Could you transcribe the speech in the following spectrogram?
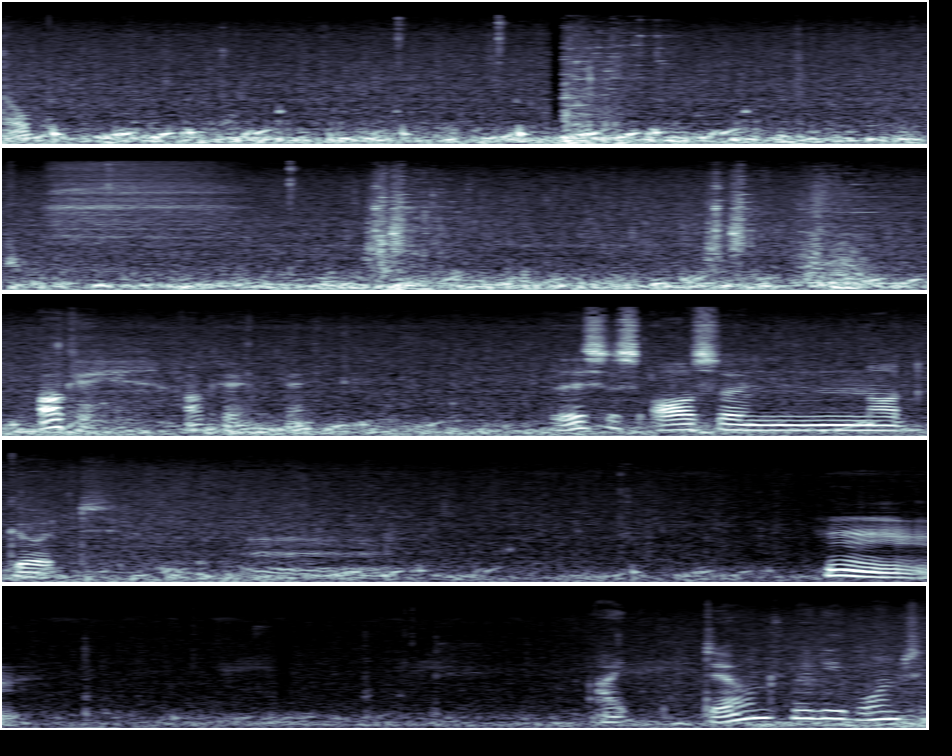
Nope. Okay, okay, okay. This is also not good. Uh, hmm. I don't really want to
